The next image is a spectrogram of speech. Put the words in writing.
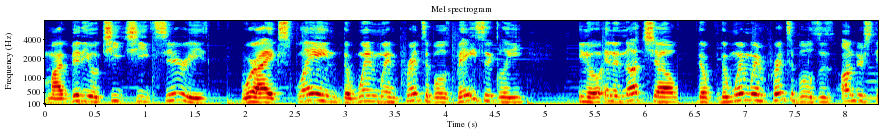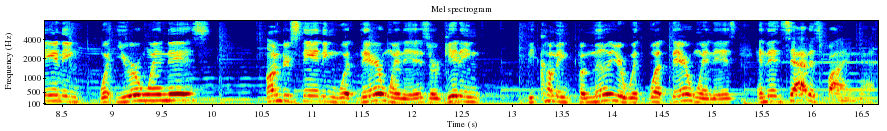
my video cheat sheet series, where I explain the win-win principles. Basically, you know, in a nutshell, the, the win-win principles is understanding what your win is, understanding what their win is, or getting becoming familiar with what their win is, and then satisfying that.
